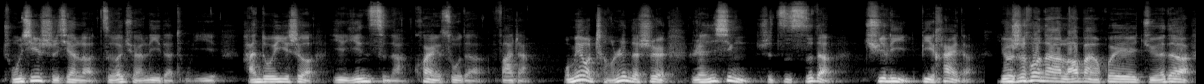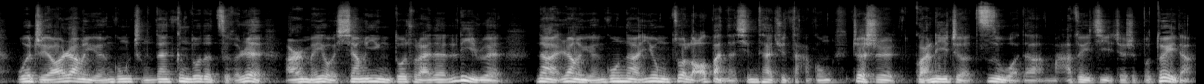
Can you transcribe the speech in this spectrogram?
重新实现了责权利的统一。韩都衣舍也因此呢，快速的发展。我们要承认的是，人性是自私的，趋利避害的。有时候呢，老板会觉得我只要让员工承担更多的责任，而没有相应多出来的利润，那让员工呢用做老板的心态去打工，这是管理者自我的麻醉剂，这是不对的。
